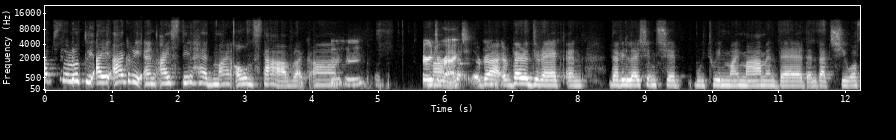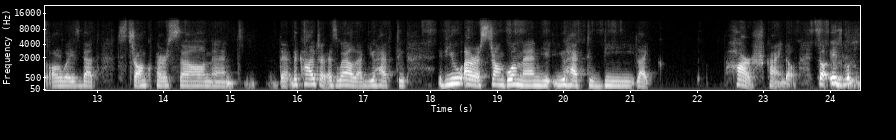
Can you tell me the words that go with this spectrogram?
Absolutely, I agree. And I still had my own stuff, like um, mm-hmm. very my, direct, very direct, and the relationship between my mom and dad, and that she was always that strong person and the, the culture as well. Like you have to if you are a strong woman you, you have to be like harsh kind of. So it was mm-hmm.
